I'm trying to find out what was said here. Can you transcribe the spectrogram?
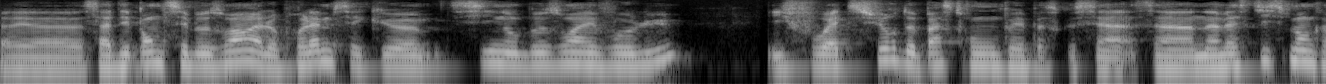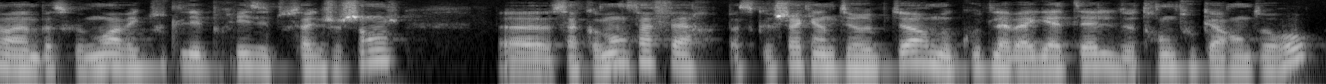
Euh, ça dépend de ses besoins. Et le problème, c'est que si nos besoins évoluent, il faut être sûr de pas se tromper parce que c'est un, investissement quand même. Parce que moi, avec toutes les prises et tout ça que je change, euh, ça commence à faire. Parce que chaque interrupteur me coûte la bagatelle de 30 ou 40 euros.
